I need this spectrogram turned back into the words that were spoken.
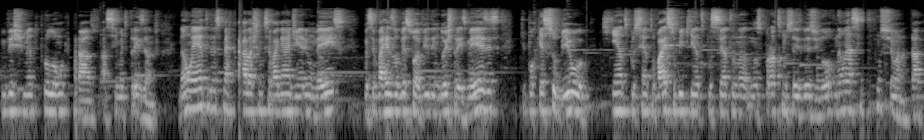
investimento para o longo prazo, acima de três anos. Não entre nesse mercado achando que você vai ganhar dinheiro em um mês, você vai resolver sua vida em dois, três meses, que porque subiu 500% vai subir 500% no, nos próximos seis meses de novo. Não é assim que funciona, tá?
